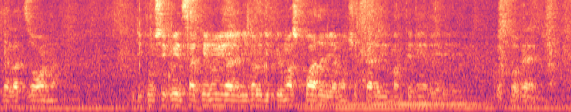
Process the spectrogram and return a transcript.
della zona di conseguenza anche noi a livello di prima squadra dobbiamo cercare di mantenere questo range.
